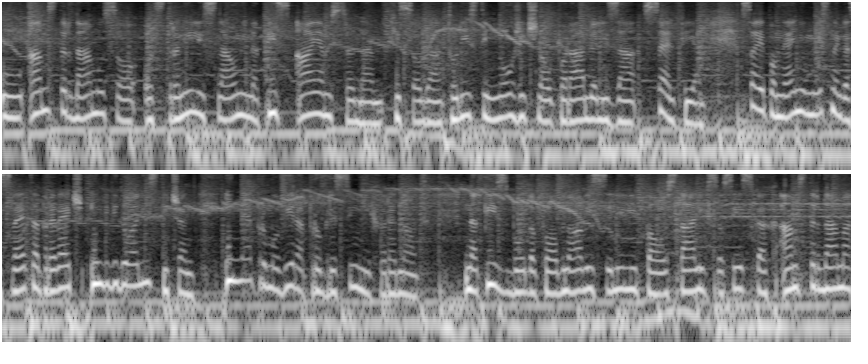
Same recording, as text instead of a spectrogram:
V Amsterdamu so odstranili slavni napis I Amsterdam, ki so ga turisti množično uporabljali za selfije, saj je po mnenju mestnega sveta preveč individualističen in ne promovira progresivnih vrednot. Napis bodo po obnovi selili po ostalih soseskah Amsterdama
